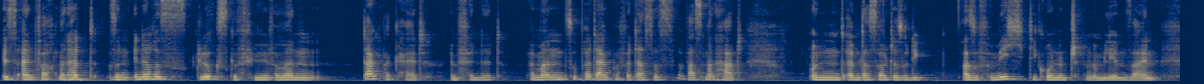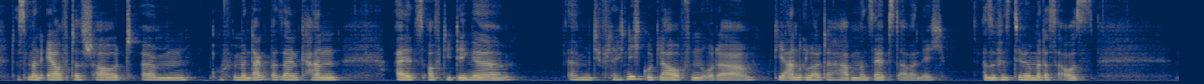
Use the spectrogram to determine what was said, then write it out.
ist einfach, man hat so ein inneres Glücksgefühl, wenn man Dankbarkeit empfindet. Wenn man super dankbar für das ist, was man hat. Und ähm, das sollte so die, also für mich die Grundentscheidung im Leben sein, dass man eher auf das schaut, ähm, wofür man dankbar sein kann, als auf die Dinge, ähm, die vielleicht nicht gut laufen oder die andere Leute haben, man selbst aber nicht. Also wisst ihr, wenn man das aus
